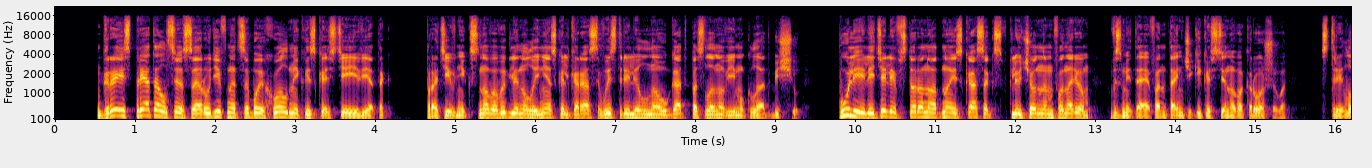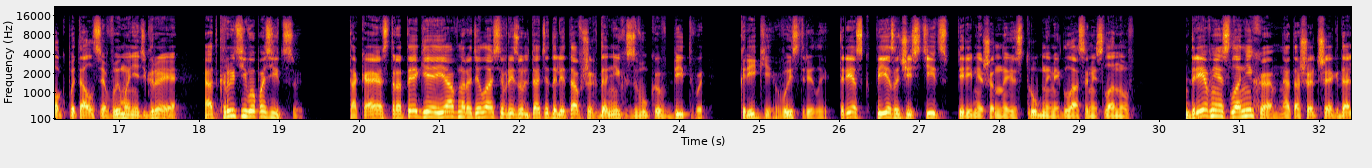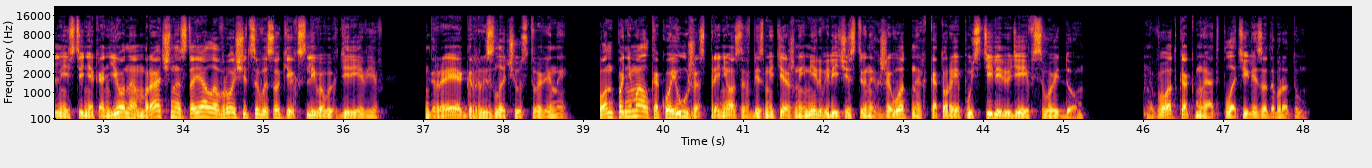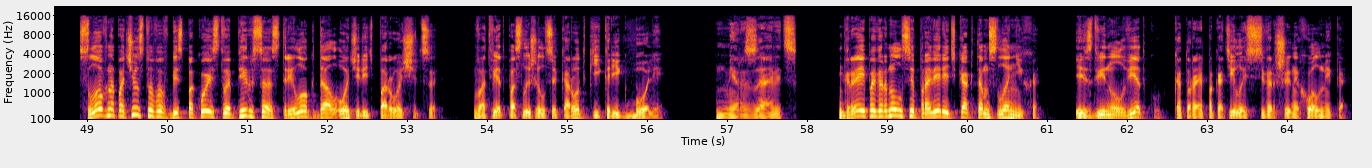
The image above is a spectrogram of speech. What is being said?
Грей спрятался, соорудив над собой холмик из костей и веток. Противник снова выглянул и несколько раз выстрелил наугад по слоновьему кладбищу. Пули летели в сторону одной из касок с включенным фонарем, взметая фонтанчики костяного крошева. Стрелок пытался выманить Грея, открыть его позицию. Такая стратегия явно родилась в результате долетавших до них звуков битвы. Крики, выстрелы, треск пьезочастиц, перемешанные с трубными глазами слонов. Древняя слониха, отошедшая к дальней стене каньона, мрачно стояла в рощице высоких сливовых деревьев. Грея грызло чувство вины. Он понимал, какой ужас принес в безмятежный мир величественных животных, которые пустили людей в свой дом. Вот как мы отплатили за доброту. Словно почувствовав беспокойство Пирса, стрелок дал очередь по рощице. В ответ послышался короткий крик боли. «Мерзавец!» Грей повернулся проверить, как там слониха, и сдвинул ветку, которая покатилась с вершины холмика.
